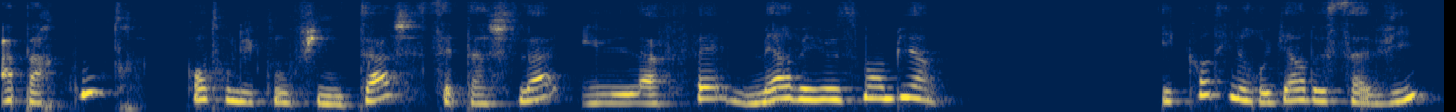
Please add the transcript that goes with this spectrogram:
Ah par contre, quand on lui confie une tâche, cette tâche-là, il la fait merveilleusement bien. Et quand il regarde sa vie,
